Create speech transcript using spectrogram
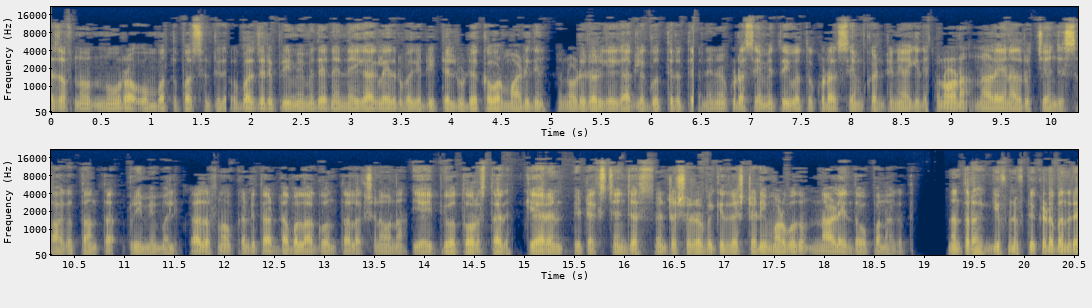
ಆಸ್ ಆಫ್ ನೌ ನೂರ ಒಂಬತ್ತು ಪರ್ಸೆಂಟ್ ಇದೆ. ಬರ್ಜರಿ ಪ್ರೀಮಿಯಂ ಇದೆ. ನಿನ್ನೆ ಈಗಾಗಲೇ ಇದ್ರ ಬಗ್ಗೆ ಡೀಟೇಲ್ ವಿಡಿಯೋ ಕವರ್ ಮಾಡಿದೀನಿ ನೋಡಿರೋರಿಗೆ ಈಗಾಗಲೇ ಗೊತ್ತಿರುತ್ತೆ. ನಿನ್ನೆ ಕೂಡ ಸೇಮ್ ಇತ್ತು, ಇವತ್ತು ಕೂಡ ಸೇಮ್ ಕಂಟಿನ್ಯೂ ಆಗಿದೆ. ನೋಡೋಣ, ನಾಳೆ ಏನಾದರೂ ಚೇಂಜಸ್ ಆಗುತ್ತಾ ಅಂತ ಪ್ರೀಮಿಯಂ ಅಲ್ಲಿ. ಆಸ್ ಆಫ್ ನಾವು ಖಂಡಿತ ಡಬಲ್ ಆಗುವಂತ ಲಕ್ಷಣವನ್ನ ಈ ಐ ಪಿ ಒ ತೋರಿಸ್ತಾ ಇದೆ. K R N heat exchangers interest ಇರಬೇಕಿದ್ರೆ ಸ್ಟಡಿ ಮಾಡಬಹುದು ನಾಳೆಯಿಂದ ಓಪನ್ ಆಗುತ್ತೆ. ನಂತರ ಗಿಫ್ಟ್ ನಿಫ್ಟಿ ಕಡೆ ಬಂದ್ರೆ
